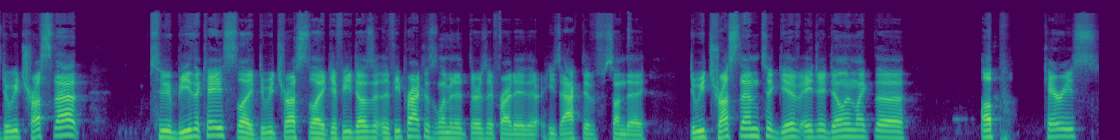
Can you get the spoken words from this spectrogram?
Do we trust that to be the case? Like, do we trust like if he doesn't if he practices limited Thursday, Friday, that he's active Sunday? Do we trust them to give AJ Dillon like the up carries?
